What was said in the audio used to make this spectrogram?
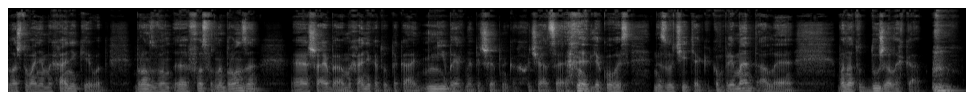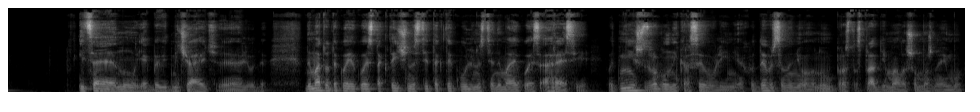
налаштування механіки. От бронзова, е, фосфорна бронза, е, шайба, а механіка тут така, ніби як на підшипниках. Хоча це для когось не звучить як комплімент, але вона тут дуже легка. І це, ну, якби відмічають е, люди. Нема тут такої якоїсь тактичності, тактикульності, немає якоїсь агресії. От ніж зроблений красиво в лініях. От дивишся на нього, ну просто справді мало що можна йому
